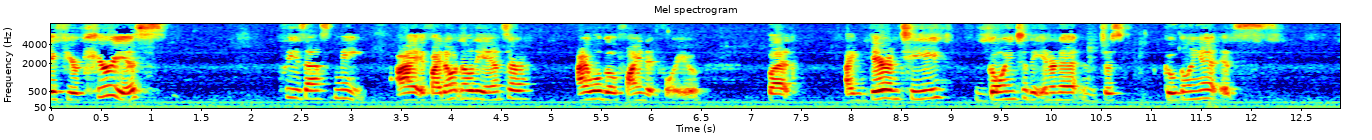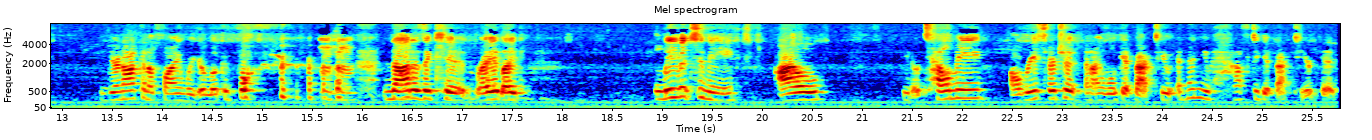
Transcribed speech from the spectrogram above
if you're curious, please ask me. I if I don't know the answer, I will go find it for you. But I guarantee going to the internet and just googling it, it's you're not going to find what you're looking for. Mhm. not as a kid, right? Like leave it to me. I'll you know, tell me, I'll research it and I will get back to you. And then you have to get back to your kid.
